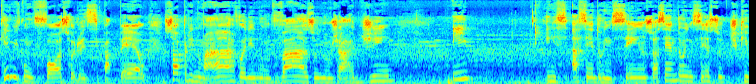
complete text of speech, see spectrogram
queime com fósforo esse papel, sopre numa árvore, num vaso, num jardim e acenda o incenso, acenda o incenso de que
